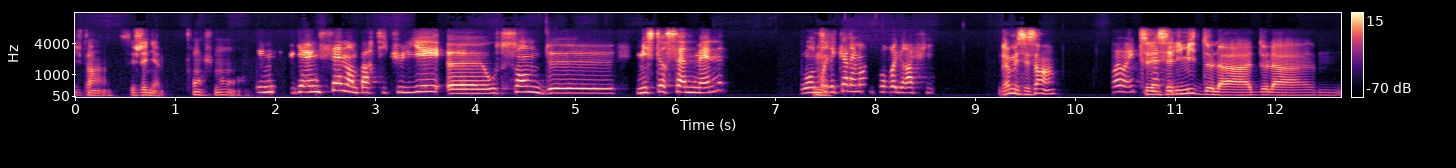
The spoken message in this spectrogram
Enfin, c'est génial. Franchement. Il y a une scène en particulier euh, au son de Mr. Sandman où on Ouais. dirait carrément une chorégraphie. Non, mais c'est ça, hein. Ouais, ouais, C'est limite de la, de la hum,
